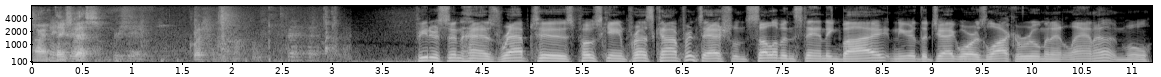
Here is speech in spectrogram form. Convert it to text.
All right. Thanks, guys. Appreciate it. Questions? Pederson has wrapped his post-game press conference. Ashlyn Sullivan standing by near the Jaguars locker room in Atlanta, and we'll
